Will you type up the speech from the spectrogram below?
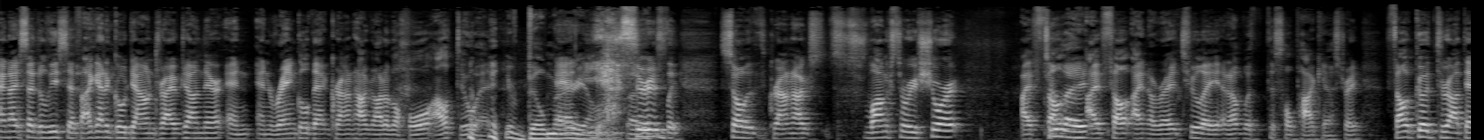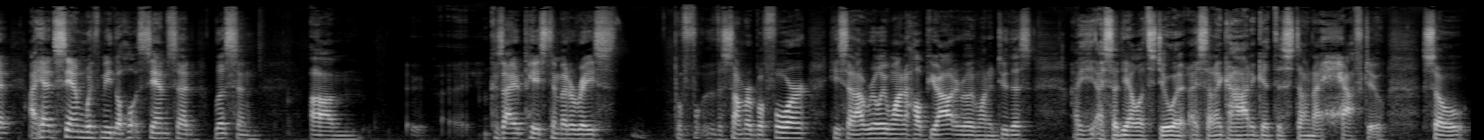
And I said to Lisa, if I got to go down, drive down there, and, and wrangle that groundhog out of the hole, I'll do it. You're Bill Murray. And- all of a yeah, seriously. So groundhogs. Long story short, I felt. I felt. I know, right? Too late. And up with this whole podcast, right? Felt good throughout that. I had Sam with me. The whole Sam said, "Listen," um, because I had paced him at a race before the summer before. He said, "I really want to help you out. I really want to do this." I, I said, "Yeah, let's do it." I said, "I got to get this done. I have to." So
